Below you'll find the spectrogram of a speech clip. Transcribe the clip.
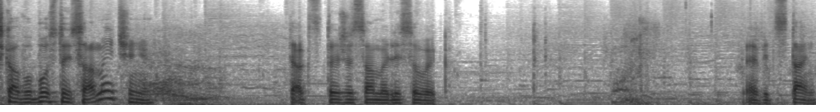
Цікаво, бос той самий чи ні? Так, це той же самий лісовик. Е, відстань.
